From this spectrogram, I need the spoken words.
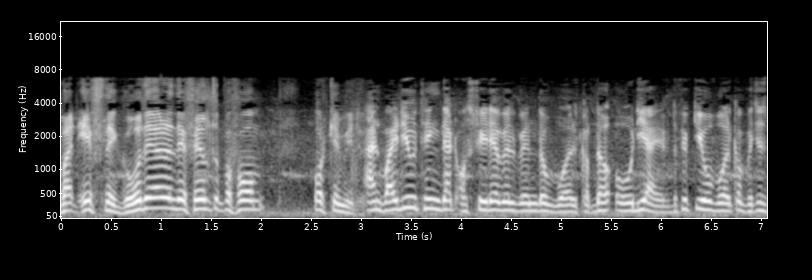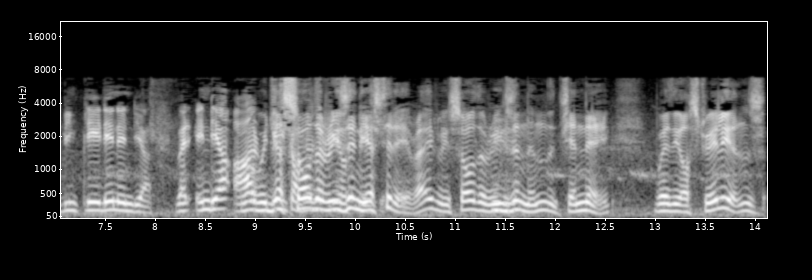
But if they go there and they fail to perform, what can we do? And why do you think that Australia will win the World Cup, the ODI, the 50 over World Cup, which is being played in India, where India are. Well, we just saw the reason yesterday, right? We saw the hmm. reason in the Chennai, where the Australians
